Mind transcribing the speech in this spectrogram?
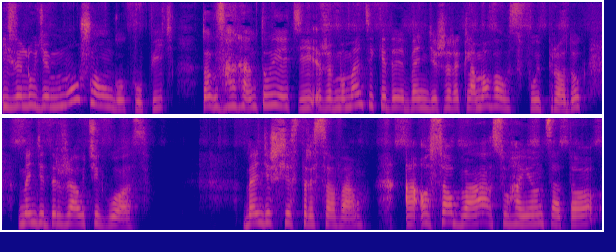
i że ludzie muszą go kupić, to gwarantuję Ci, że w momencie, kiedy będziesz reklamował swój produkt, będzie drżał Ci głos będziesz się stresował, a osoba słuchająca to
